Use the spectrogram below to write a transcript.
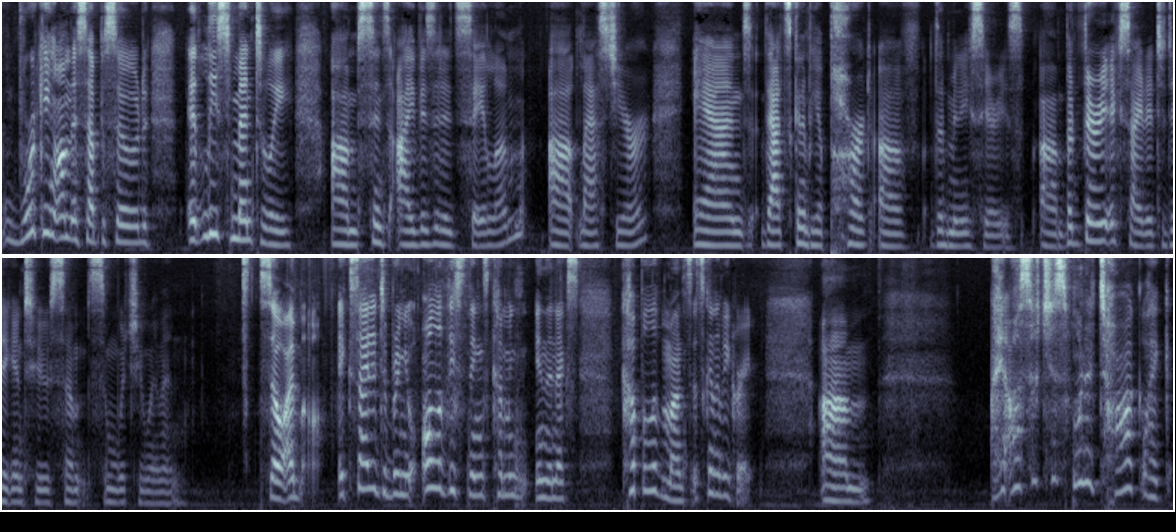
working on this episode, at least mentally, um, since I visited Salem uh, last year and that's going to be a part of the miniseries. Um, but very excited to dig into some some witchy women. So I'm excited to bring you all of these things coming in the next couple of months. It's going to be great. Um, I also just want to talk like,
